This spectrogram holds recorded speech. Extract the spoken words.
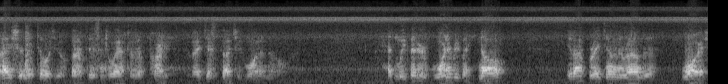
I shouldn't have told you about this until after the party, but I just thought you'd want to know. Hadn't we better warn everybody? No. It operates in and around the wash.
